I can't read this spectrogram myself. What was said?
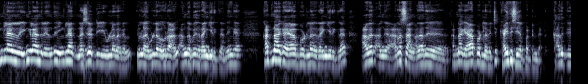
இங்கிலாந்து இங்கிலாந்துலேருந்து இங்கிலாந்து நேஷனாலிட்டி உள்ளவர்கள் உள்ள உள்ள ஒரு ஆள் அங்கே போய் இறங்கி இருக்கிறார் எங்கள் கட்னாகா ஏர்போர்ட்டில் இறங்கியிருக்கிறார். அவர் அங்கே அரசாங்கம் அதாவது கட்னாகா ஏர்போர்ட்டில் வச்சு கைது செய்யப்பட்டுள்ளார். அதுக்கு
